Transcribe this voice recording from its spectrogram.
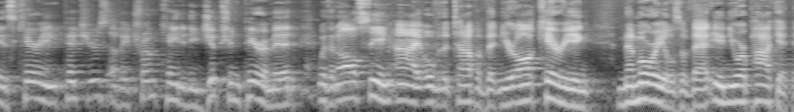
is carrying pictures of a truncated Egyptian pyramid with an all seeing eye over the top of it, and you're all carrying memorials of that in your pocket.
